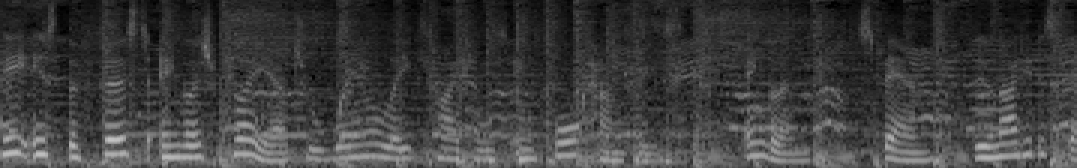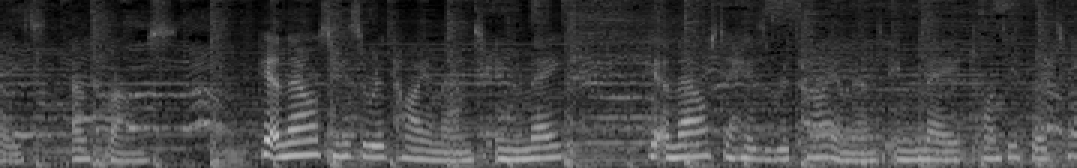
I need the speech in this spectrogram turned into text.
He is the first English player to win league titles in four countries England, Spain, the United States, and France. He announced his retirement in May. He announced his retirement in May 2013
